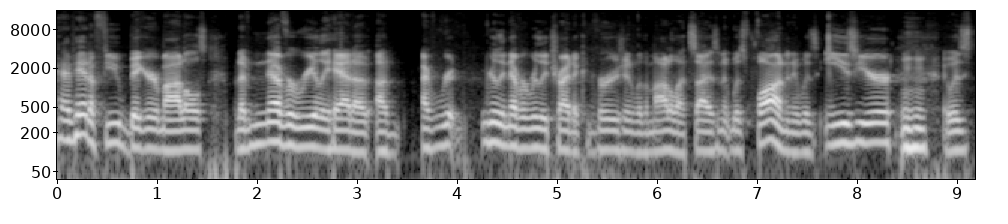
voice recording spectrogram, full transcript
I've had a few bigger models, but I've never really had a. a I've re- really never really tried a conversion with a model that size, and it was fun and it was easier. Mm-hmm. It was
